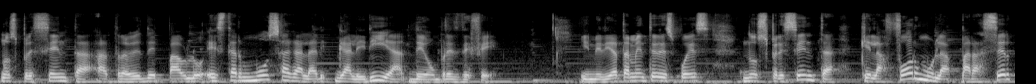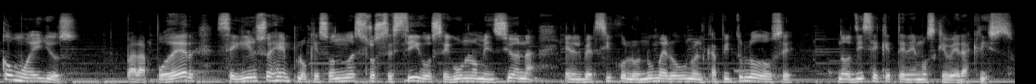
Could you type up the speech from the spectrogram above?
nos presenta a través de Pablo esta hermosa galería de hombres de fe. Inmediatamente después nos presenta que la fórmula para ser como ellos, para poder seguir su ejemplo, que son nuestros testigos, según lo menciona en el versículo número 1 del capítulo 12, nos dice que tenemos que ver a Cristo.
